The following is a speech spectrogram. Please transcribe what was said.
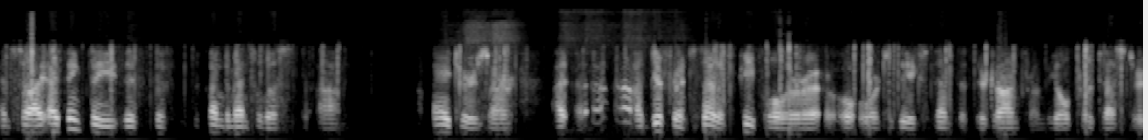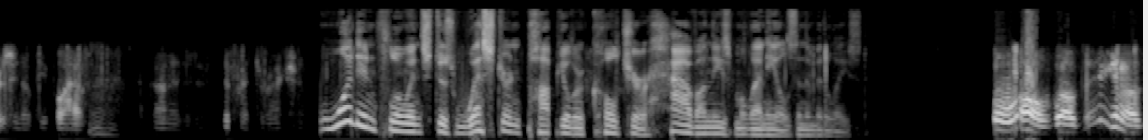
And so I, I think the, the, the fundamentalist um, fighters are a, a, a different set of people, or, or or to the extent that they're drawn from the old protesters. You know, people have, mm-hmm. have gone in a different direction. What influence does Western popular culture have on these millennials in the Middle East? Oh, oh well, you know,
